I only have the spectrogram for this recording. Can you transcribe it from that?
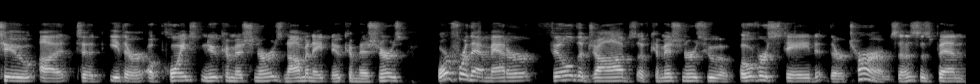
to uh, to either appoint new commissioners, nominate new commissioners, or for that matter, fill the jobs of commissioners who have overstayed their terms. And this has been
